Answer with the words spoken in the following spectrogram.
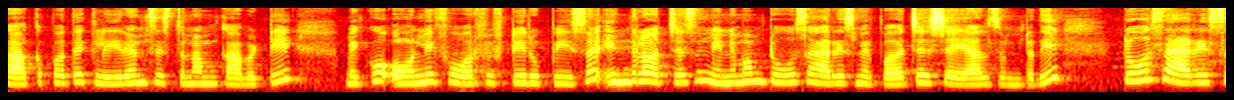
కాకపోతే క్లియరెన్స్ ఇస్తున్నాం కాబట్టి మీకు ఓన్లీ ఫోర్ ఫిఫ్టీ రూపీస్. ఇందులో వచ్చేసి మినిమం టూ శారీస్ మీరు పర్చేస్ చేయాల్సి ఉంటుంది. టూ శారీస్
